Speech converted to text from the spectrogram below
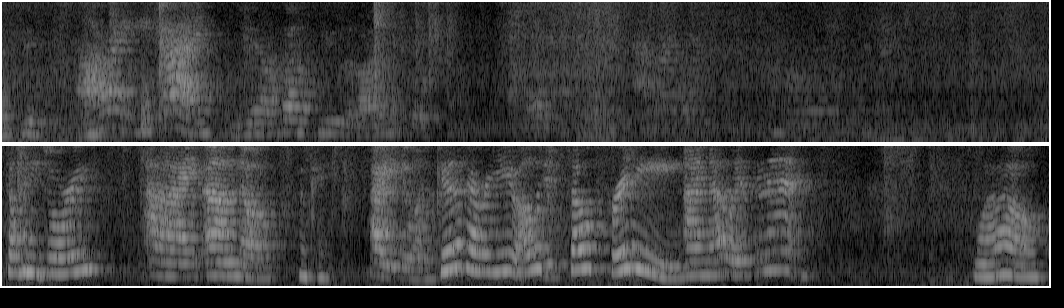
All right, you tried. Yeah, I got a few of the items, so. Don't have any jewelry? Hi, um, no. Okay. How are you doing? Good, how are you? Oh, it's Just- so pretty. I know, isn't it? Wow.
